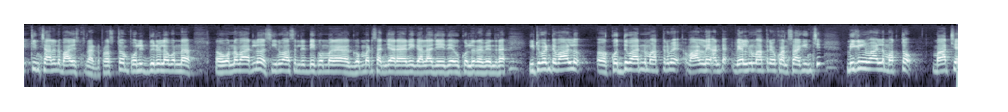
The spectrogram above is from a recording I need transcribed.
ఎక్కించాలని భావిస్తున్నాడు. ప్రస్తుతం పోలిట్ బ్యూరోలో ఉన్న ఉన్నవారిలో శ్రీనివాసరెడ్డి గుమ్మ గుమ్మడి సంజయారాయని గల్లా జయదేవ్ కొల్లు రవీంద్ర ఇటువంటి వాళ్ళు కొద్ది వారిని మాత్రమే వాళ్ళని అంటే వీళ్ళని మాత్రమే కొనసాగించి మిగిలిన వాళ్ళు మొత్తం మార్చే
